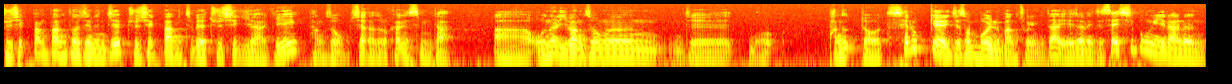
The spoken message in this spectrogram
예, 주식 빵빵 터지는 집 주식 빵집의 주식 이야기 방송 시작하도록 하겠습니다. 아, 오늘 이 방송은 이제 뭐 방, 저, 새롭게 이제 선보이는 방송입니다. 예전에 이제 세시봉이라는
